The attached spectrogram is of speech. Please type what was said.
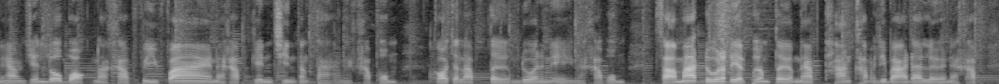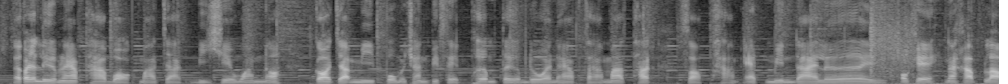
นะครับ เช่นโลบอกนะครับฟรีไฟนะครับ เกนชินต่างๆนะครับผม ก็จะรับเติมด้วยนั่นเองนะครับผม สามารถดูรายละเอียดเพิ่มเติมนะครับทางคำอธิบายได้เลยนะครับ แล้วก็อย่าลืมนะครับ ถ้าบอกมาจาก BK1 เนาะ ก็จะมีโปรโมชั่นพิเศษเพิ่มเติมด้วยนะครับ สามารถทักสอบถามแอดมินได้เลย โอเคนะครับ เรา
